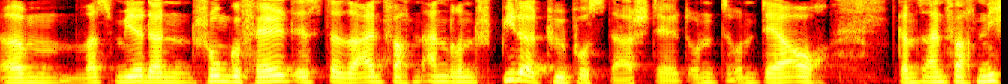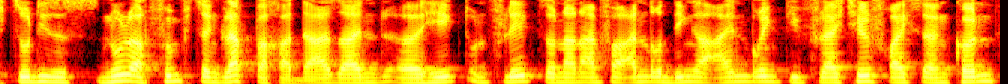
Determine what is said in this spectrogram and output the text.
Ähm, was mir dann schon gefällt, ist, dass er einfach einen anderen Spielertypus darstellt und, und der auch ganz einfach nicht so dieses 0815 Gladbacher Dasein äh, hegt und pflegt, sondern einfach andere Dinge einbringt, die vielleicht hilfreich sein können.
